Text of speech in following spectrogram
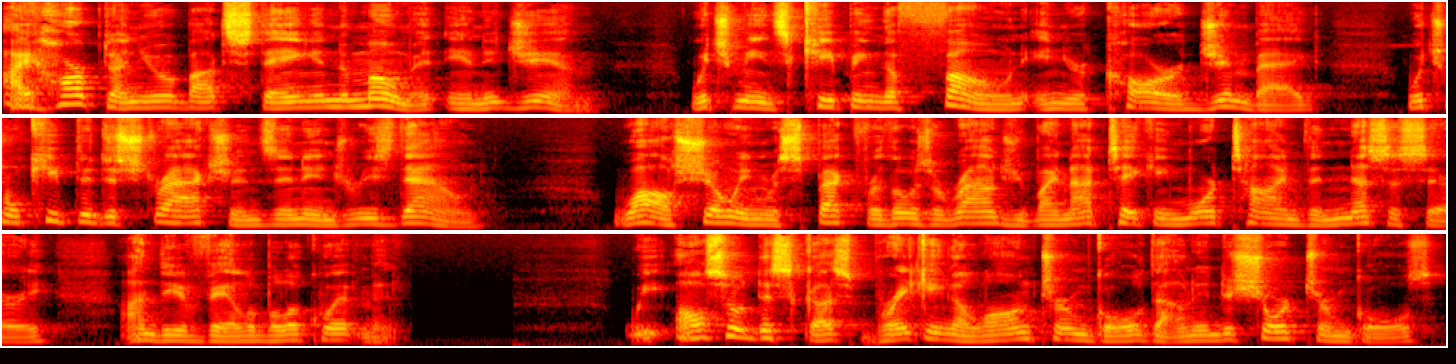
I harped on you about staying in the moment in a gym, which means keeping the phone in your car or gym bag, which will keep the distractions and injuries down, while showing respect for those around you by not taking more time than necessary on the available equipment. We also discuss breaking a long term goal down into short term goals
